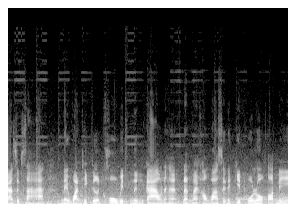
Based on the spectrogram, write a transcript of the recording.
การศึกษาในวันที่เกิดโควิด -19 นะฮะ นั่นหมายความว่าเศรษฐกิจทั่วโลกตอนนี้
